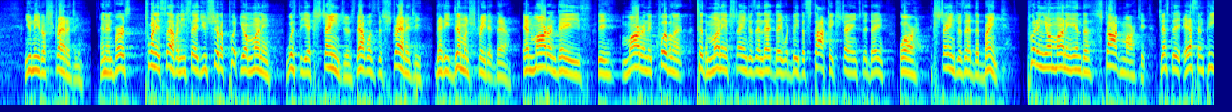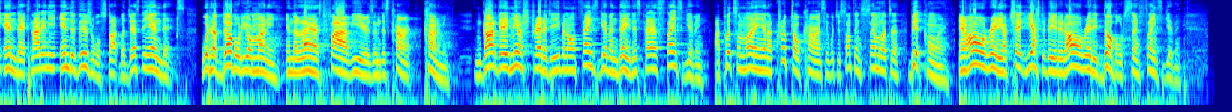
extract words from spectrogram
You need a strategy. And in verse 27, he said, You should have put your money with the exchangers. That was the strategy that he demonstrated there. In modern days, the modern equivalent to the money exchanges in that day would be the stock exchange today or exchanges at the bank. Putting your money in the stock market, just the S&P index, not any individual stock, but just the index, would have doubled your money in the last 5 years in this current economy. And God gave me a strategy even on Thanksgiving Day, this past Thanksgiving. I put some money in a cryptocurrency, which is something similar to Bitcoin. And already, I checked yesterday, it had already doubled since Thanksgiving.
